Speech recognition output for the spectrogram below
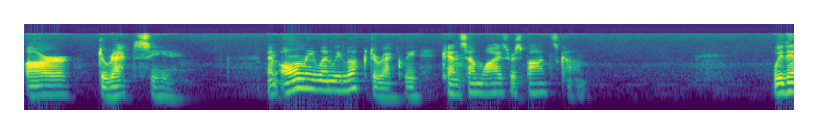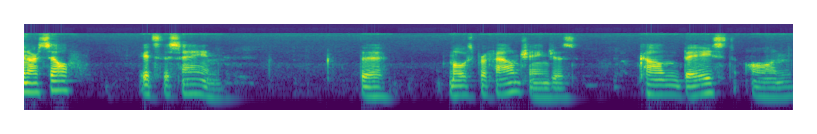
our direct seeing. And only when we look directly can some wise response come. Within ourself, it's the same. The most profound changes come based on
